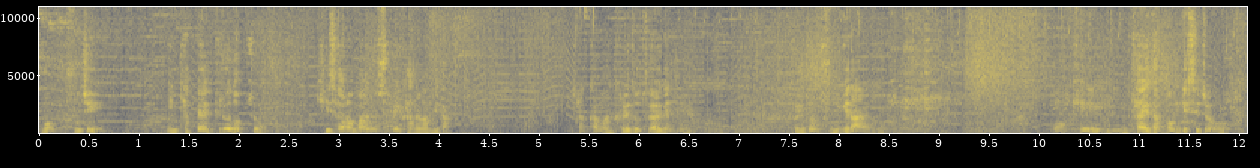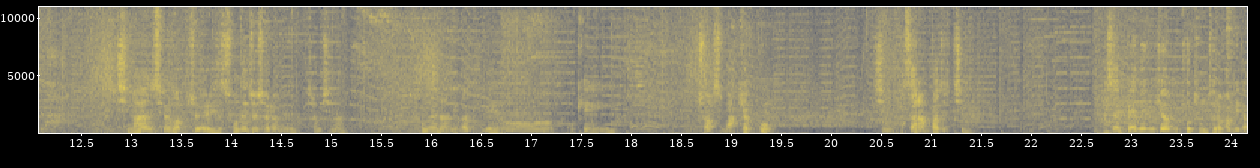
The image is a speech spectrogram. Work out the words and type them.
뭐 굳이 인타 뺄 필요도 없죠. 기사로만 수비 가능합니다. 잠깐만 그래도 둬야겠네. 어. 그래도 게 나아요. 오케이 인타에다 번개 쓰죠. 그렇지만 소용없죠. 엘리스 손해죠 저라면 잠시만. 손해는 아닌 것 같은데. 어 오케이. 좋았어 막혔고 지금 화살 안 빠졌지? 화살 빼는 겸 보통 들어갑니다.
